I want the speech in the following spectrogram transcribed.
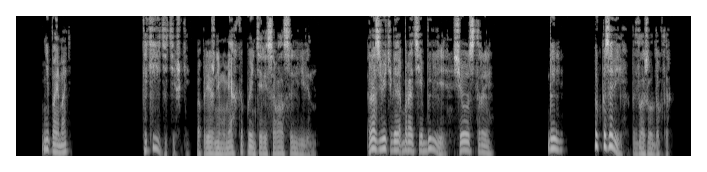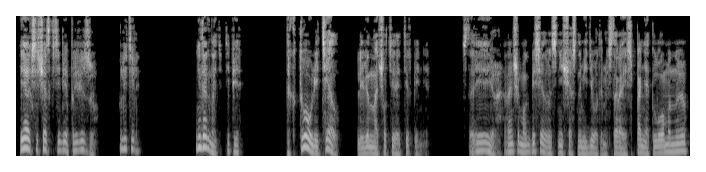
— Не поймать. — Какие детишки? — по-прежнему мягко поинтересовался Ливин. — Разве у тебя братья были, сестры? — Были. — Ну-ка, позови их, — предложил доктор. — Я их сейчас к тебе привезу. Улетели. — Не догнать теперь. — Да кто улетел? — Левин начал терять терпение. — Старею. Раньше мог беседовать с несчастными идиотами, стараясь понять ломаную,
